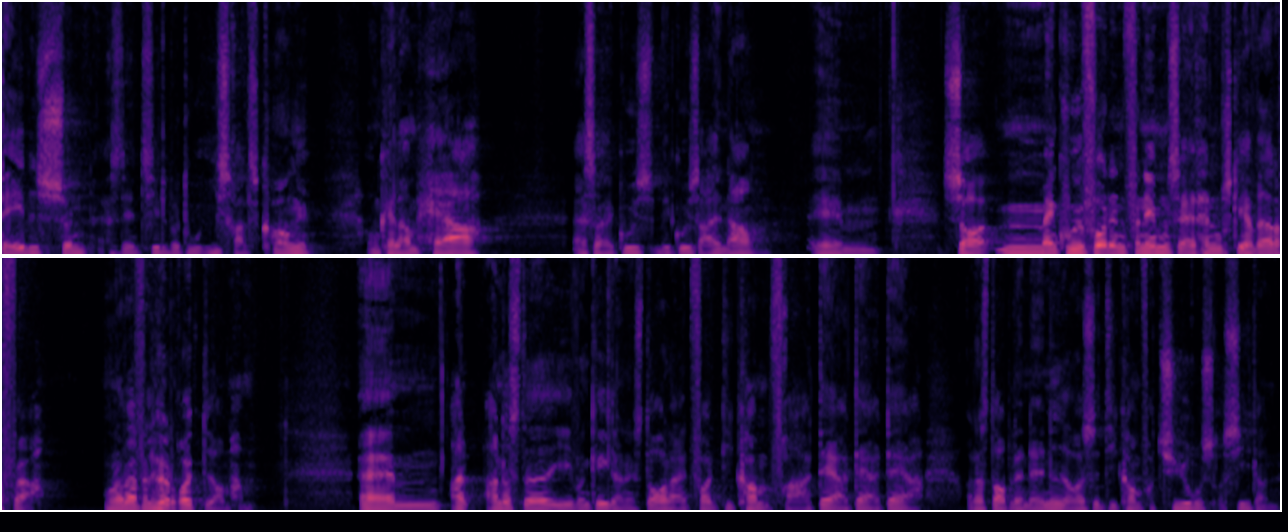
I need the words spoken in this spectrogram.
Davids søn. Altså det er en titel, hvor du er Israels konge. Og hun kalder ham herre, altså Guds, ved Guds eget navn. Øh, så man kunne jo få den fornemmelse, at han måske har været der før. Hun har i hvert fald hørt rygtet om ham. Øhm, andre steder i evangelierne står der, at folk de kom fra der, der, der. Og der står blandt andet også, at de kom fra Tyrus og Sidon.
